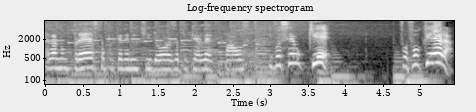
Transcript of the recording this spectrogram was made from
Ela não presta porque ela é mentirosa, porque ela é falsa. E você é o quê? Fofoqueira!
